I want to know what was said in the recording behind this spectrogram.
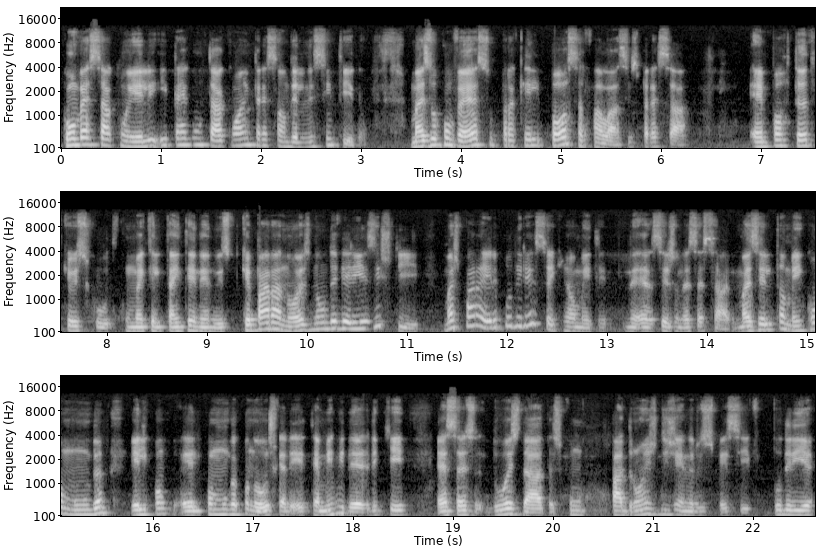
conversar com ele e perguntar qual a impressão dele nesse sentido. Mas eu converso para que ele possa falar, se expressar. É importante que eu escute como é que ele está entendendo isso, porque para nós não deveria existir mas para ele poderia ser que realmente né, seja necessário. Mas ele também comunga, ele, ele comunga conosco, ele tem a mesma ideia de que essas duas datas, com padrões de gêneros específicos, poderia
